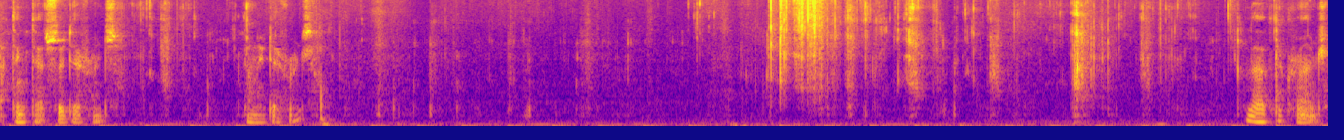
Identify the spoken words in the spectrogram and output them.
I think that's the difference. The only difference. Love the crunch.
